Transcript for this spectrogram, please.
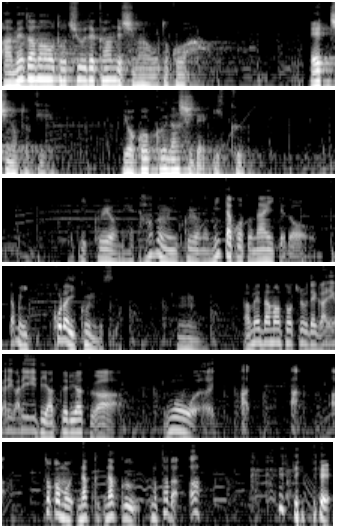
飴玉を途中で噛んでしまう男はエッチの時予告なしで行く行くよね。多分行くよね。見たことないけど。多分これは行くんですよ。うん。飴玉途中でガリガリガリってやってるやつはもうあああとかもなくなくもうただあ って言って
